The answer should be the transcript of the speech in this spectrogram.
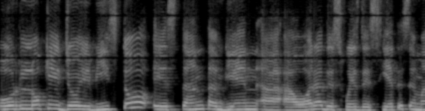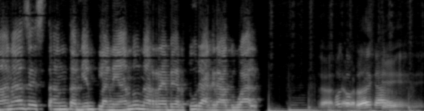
por lo que yo he visto, están también ahora, después de siete semanas, están también planeando una reabertura gradual. La, verdad es que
